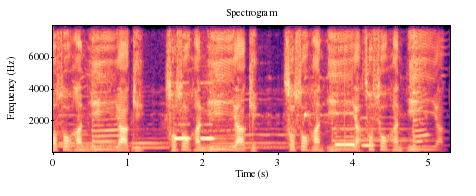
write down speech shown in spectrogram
소소한 이야기 소소한 이야기 소소한 이야 소소한 이야기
